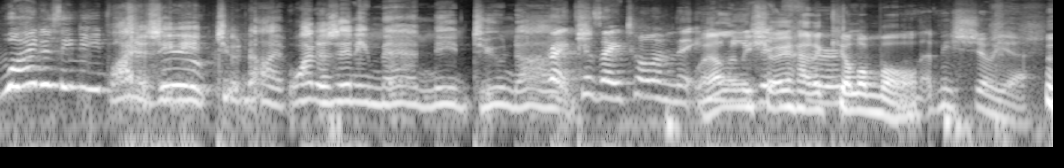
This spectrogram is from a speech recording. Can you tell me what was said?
Why does he need? Why does two? he need two knives? Why does any man need two knives? Right, because I told him that. well, he let me show you how to kill them all. Let me show you.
